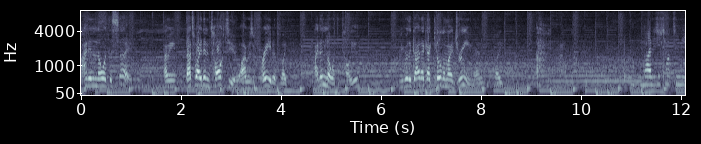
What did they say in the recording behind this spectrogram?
I didn't know what to say. I mean, that's why I didn't talk to you. I was afraid of, like, I didn't know what to tell you. You were the guy that got killed in my dream, and, like, Why did you talk to me?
